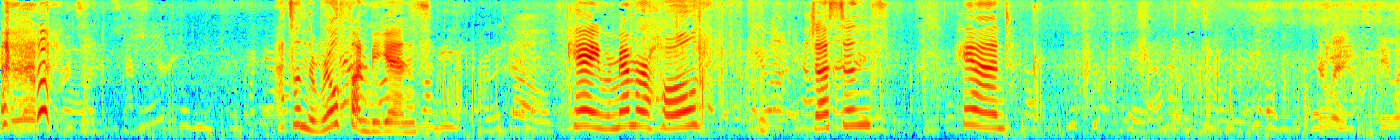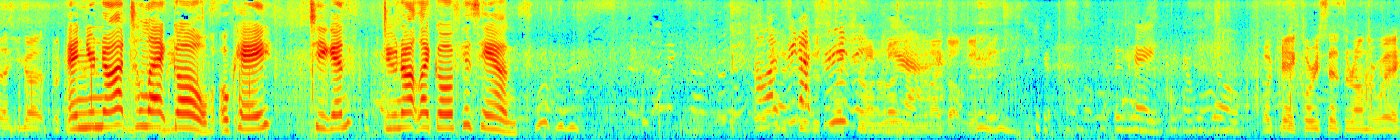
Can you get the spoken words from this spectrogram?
wise. afterwards. That's when the real fun begins. Here we go. Okay, remember hold You want help, Justin's hand. Here, wait. Kayla, you got. Okay. And you're not to let go, okay? Teagan, do not let go of his hands. Oh, my feet are freezing. Yeah. and I about bit it. Okay, here we go. Okay, Corey says they're on their way.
